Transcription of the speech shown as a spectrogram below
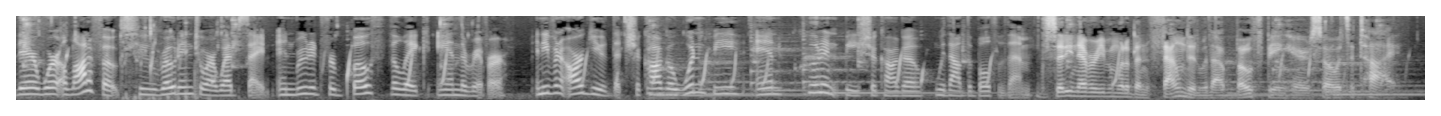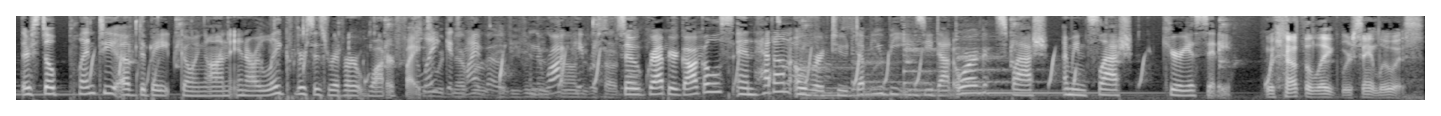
There were a lot of folks who wrote into our website and rooted for both the lake and the river, and even argued that Chicago wouldn't be and couldn't be Chicago without the both of them. The city never even would have been founded without both being here, so it's a tie. There's still plenty of debate going on in our lake versus river water fight. Lake gets my vote, and the rock paper So grab your goggles and head on over to wbez.org slash I mean slash Curious City. Without the lake, we're St. Louis.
